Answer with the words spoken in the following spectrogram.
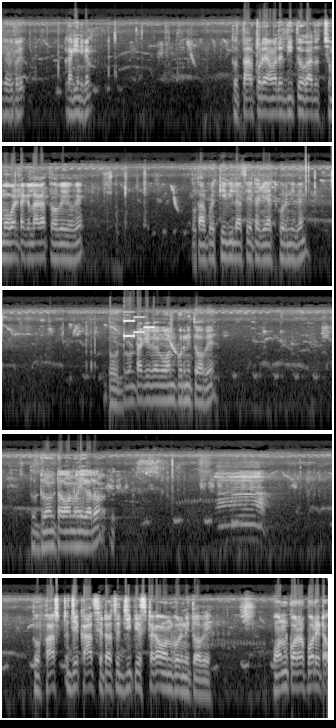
এভাবে লাগিয়ে নেবেন। তো তারপরে আমাদের দ্বিতীয় কাজ হচ্ছে মোবাইলটাকে লাগাতে হবে এইভাবে তো তারপরে কেবিল আছে, এটাকে অ্যাড করে নেবেন। তো ড্রোনটাকে এভাবে অন করে নিতে হবে। তো ড্রোনটা অন হয়ে গেল। তো ফার্স্ট যে কাজ সেটা হচ্ছে জিপিএসটাকে অন করে নিতে হবে। অন করার পর এটা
